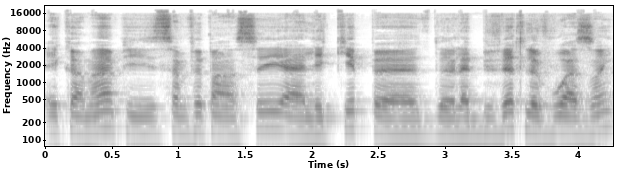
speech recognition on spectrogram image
Et comment? Puis ça me fait penser à l'équipe de la buvette Le Voisin.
